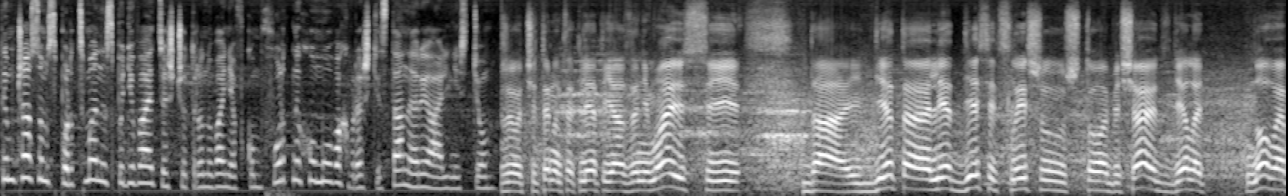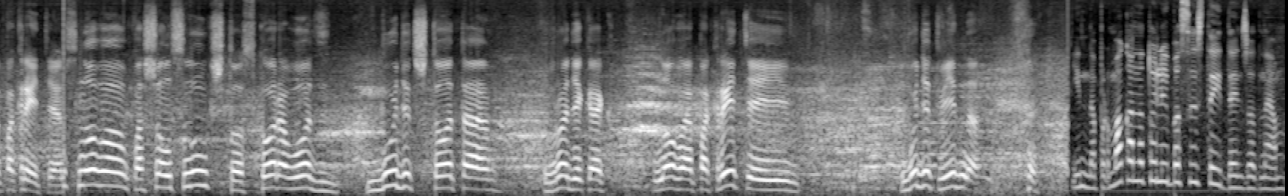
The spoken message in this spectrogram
Тим часом спортсмени сподіваються, що тренування в комфортних умовах врешті стане реальністю. Уже вот 14 лет я занимаюсь, и да, и где-то лет 10 слышу, что обещают сделать новое покрытие. Снова пошел слух, что скоро вот будет что-то, вроде как новое покрытие, и будет видно. Інна Пермак, Анатолій Басистий. День за днем.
